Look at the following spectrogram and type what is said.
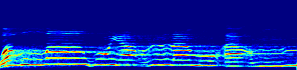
والله يعلم أعمالكم.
